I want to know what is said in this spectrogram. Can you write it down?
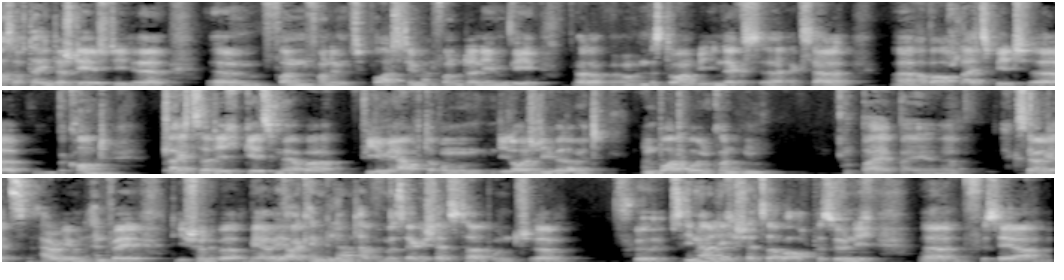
was auch dahinter steht, die äh, äh, von von dem Support, den man von Unternehmen wie oder Investoren wie Index, äh, Excel, äh, aber auch Lightspeed äh, bekommt. Gleichzeitig geht es mir aber viel mehr auch darum, um die Leute, die wir damit an Bord holen konnten. Bei, bei äh, Excel jetzt Harry und Andre, die ich schon über mehrere Jahre kennengelernt habe, immer sehr geschätzt habe und äh, für das Inhaltliche schätze, aber auch persönlich äh, für sehr,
